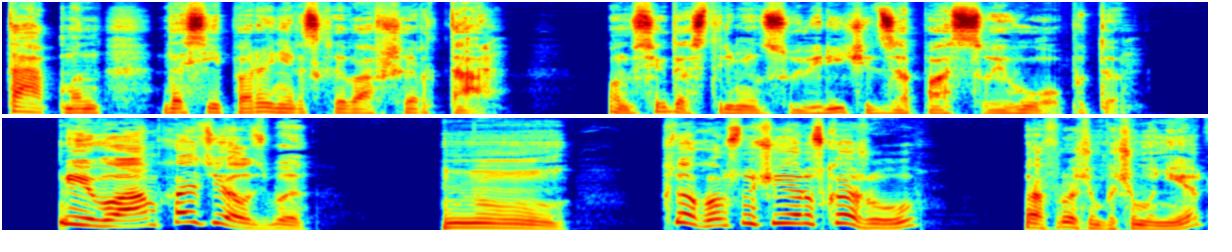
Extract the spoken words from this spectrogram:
Тапман, до сей поры не раскрывавший рта. Он всегда стремился увеличить запас своего опыта. «И вам хотелось бы». «Ну, в таком случае я расскажу. А, впрочем, почему нет?»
